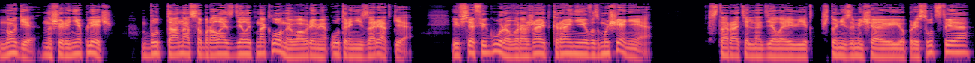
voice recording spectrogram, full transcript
ноги на ширине плеч будто она собралась сделать наклоны во время утренней зарядки, и вся фигура выражает крайнее возмущение. Старательно делая вид, что не замечаю ее присутствия,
